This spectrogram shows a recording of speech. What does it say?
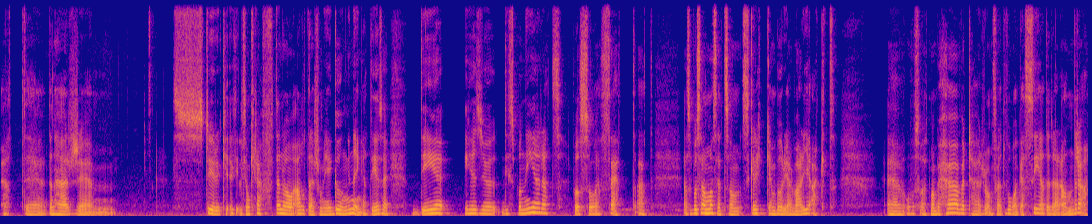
att eh, den här eh, styrk, liksom krafterna och allt det där som är i gungning. Att det, är så här, det är ju disponerat på så sätt att Alltså på samma sätt som skräcken börjar varje akt eh, och så att man behöver terrorn för att våga se det där andra.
